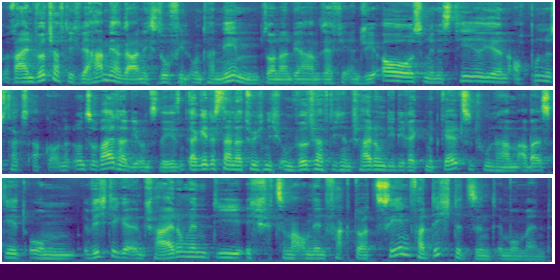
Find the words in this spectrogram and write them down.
rein wirtschaftlich, wir haben ja gar nicht so viel Unternehmen, sondern wir haben sehr viel NGOs, Ministerien, auch Bundestagsabgeordnete und so weiter, die uns lesen. Da geht es dann natürlich nicht um wirtschaftliche Entscheidungen, die direkt mit Geld zu tun haben, aber es geht um wichtige Entscheidungen, die, ich schätze mal, um den Faktor 10 verdichtet sind im Moment.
